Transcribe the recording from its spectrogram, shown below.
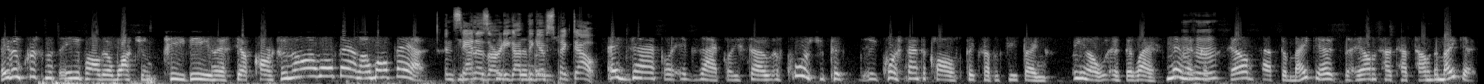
Even Christmas Eve while they're watching TV and they see a cartoon, oh, I want that, I want that. And Santa's already got the gifts picked out. Exactly, exactly. So of course you pick. Of course Santa Claus picks up a few things, you know, at the last minute. Mm-hmm. elves have to make it. The elves have to have time to make it.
